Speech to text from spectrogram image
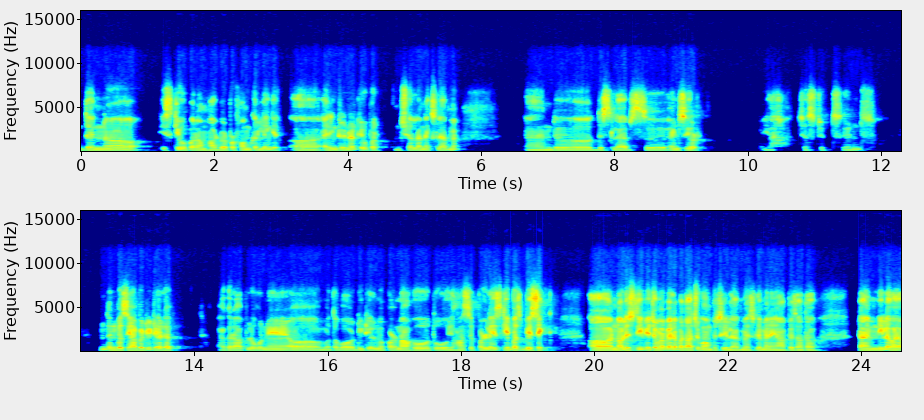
देन इसके ऊपर हम हार्डवेयर परफॉर्म कर लेंगे एरिंग ट्रेनर के ऊपर इंशाल्लाह नेक्स्ट लैब में। And this labs ends here या जस्ट इट्स एंड्स देन बस यहाँ पे डिटेल है। अगर आप लोगों ने मतलब और डिटेल में पढ़ना हो तो यहाँ से पढ़ लें। इसकी बस बेसिक नॉलेज दी हुई है जो मैं पहले बता चुका हूँ पिछली लैब में, इसलिए मैंने यहाँ पे ज़्यादा टाइम नहीं लगाया।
